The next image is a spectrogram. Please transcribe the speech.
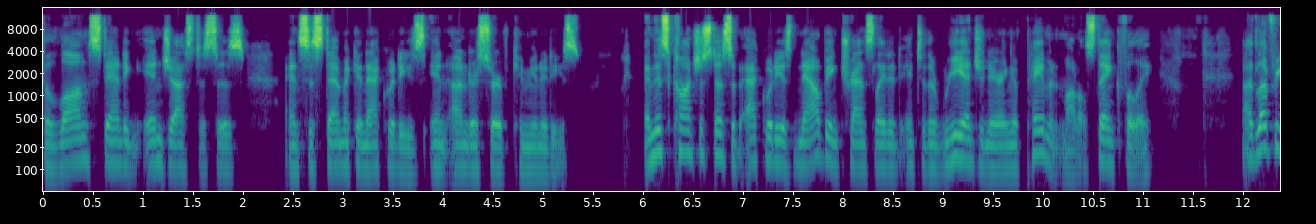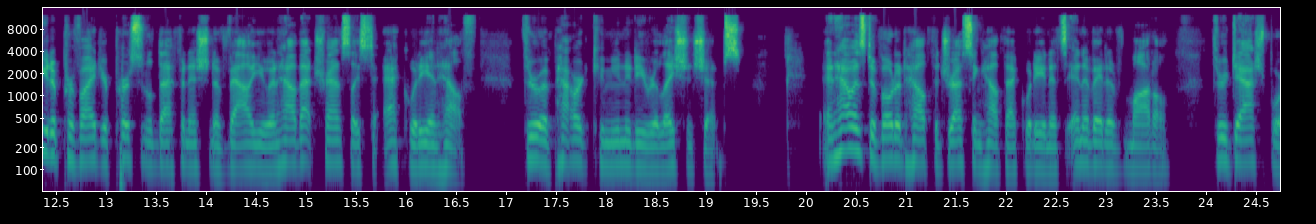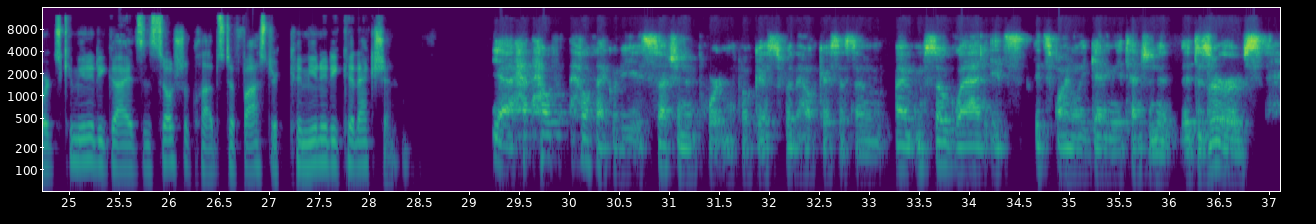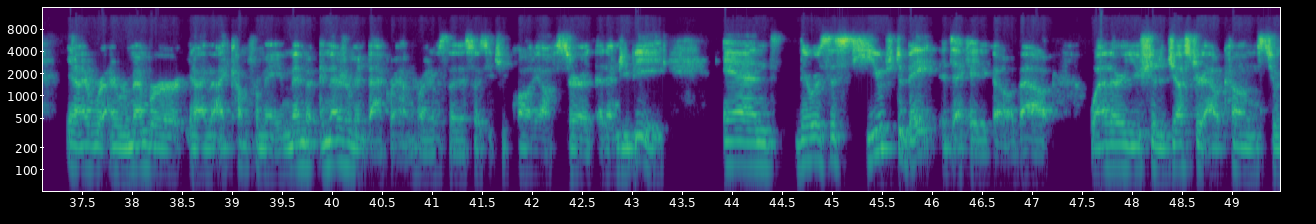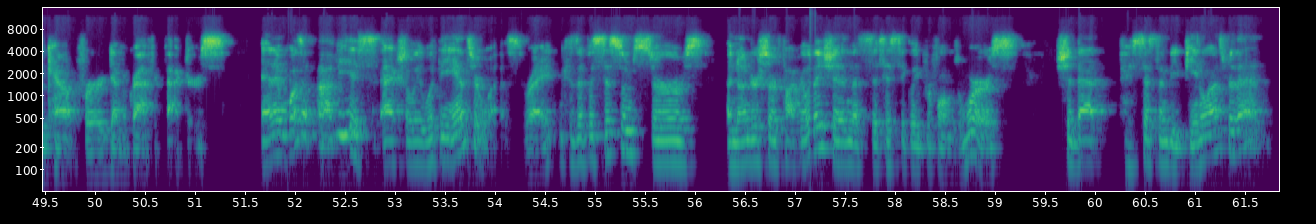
the long-standing injustices and systemic inequities in underserved communities. And this consciousness of equity is now being translated into the re engineering of payment models, thankfully. I'd love for you to provide your personal definition of value and how that translates to equity and health through empowered community relationships. And how is Devoted Health addressing health equity in its innovative model through dashboards, community guides, and social clubs to foster community connection? Yeah, health health equity is such an important focus for the healthcare system. I'm so glad it's it's finally getting the attention it, it deserves. You know, I, re- I remember, you know, I, I come from a, mem- a, measurement background, right? I was the associate chief quality officer at, at MGB, and there was this huge debate a decade ago about whether you should adjust your outcomes to account for demographic factors. And it wasn't obvious actually what the answer was, right? Because if a system serves an underserved population that statistically performs worse, should that system be penalized for that?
